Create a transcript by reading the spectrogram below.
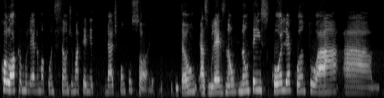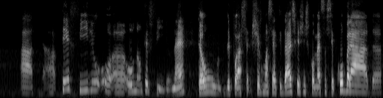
coloca a mulher numa condição de maternidade compulsória. Então, as mulheres não, não têm escolha quanto a, a, a, a ter filho ou, ou não ter filho, né? Então, depois chega uma certa idade que a gente começa a ser cobrada,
